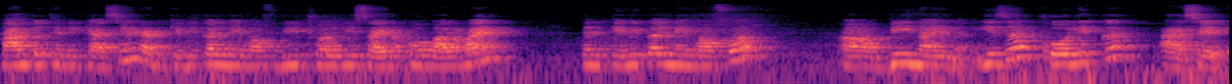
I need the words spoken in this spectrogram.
pantothenic acid and chemical name of B12 is cyanocobalamine. Then chemical name of uh, uh, B9 is a folic acid.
